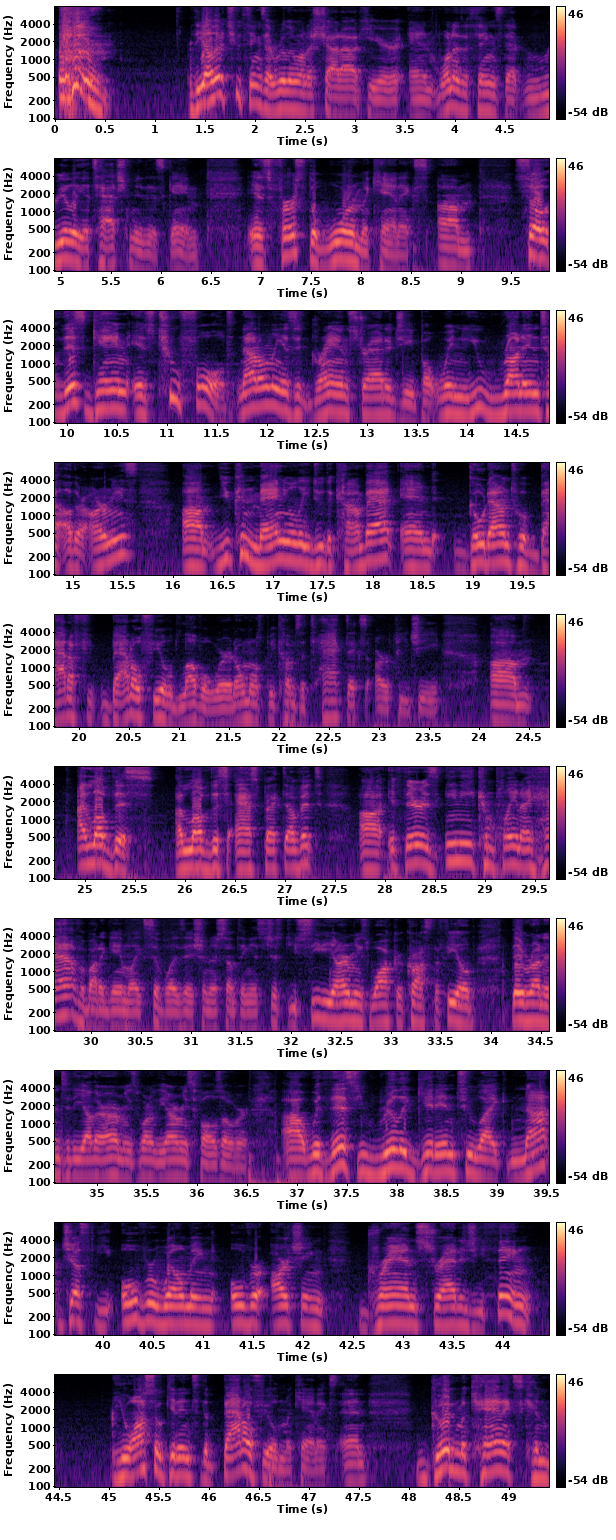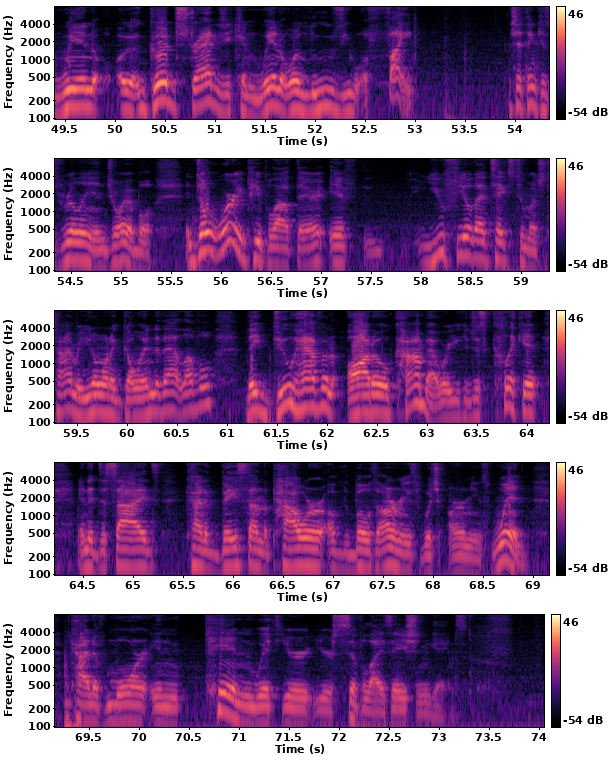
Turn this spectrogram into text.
the other two things I really want to shout out here, and one of the things that really attached me to this game, is first the war mechanics. Um, so this game is twofold. Not only is it grand strategy, but when you run into other armies, um, you can manually do the combat and go down to a battlef- battlefield level where it almost becomes a tactics RPG. Um, I love this. I love this aspect of it. Uh, if there is any complaint I have about a game like Civilization or something, it's just you see the armies walk across the field, they run into the other armies, one of the armies falls over. Uh, with this, you really get into like not just the overwhelming, overarching grand strategy thing, you also get into the battlefield mechanics and good mechanics can win, uh, good strategy can win or lose you a fight which I think is really enjoyable. And don't worry, people out there, if you feel that takes too much time or you don't want to go into that level, they do have an auto combat where you can just click it and it decides kind of based on the power of the both armies which armies win. Kind of more in kin with your your civilization games.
